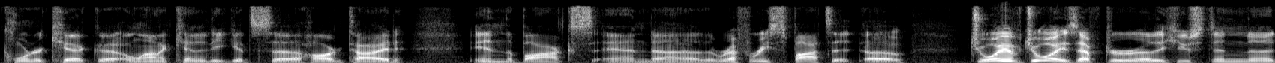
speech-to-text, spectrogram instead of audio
corner kick, Alana Kennedy gets hog-tied in the box, and the referee spots it joy of joys after uh, the Houston uh,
